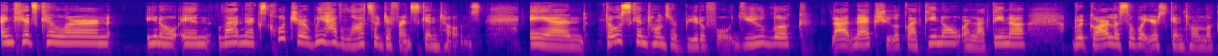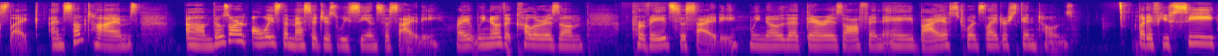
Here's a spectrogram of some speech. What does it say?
and kids can learn you know, in Latinx culture, we have lots of different skin tones. And those skin tones are beautiful. You look Latinx, you look Latino or Latina, regardless of what your skin tone looks like. And sometimes um, those aren't always the messages we see in society, right? We know that colorism pervades society. We know that there is often a bias towards lighter skin tones. But if you see,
